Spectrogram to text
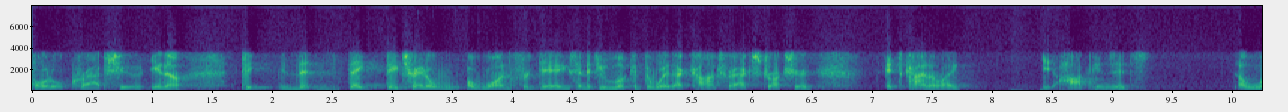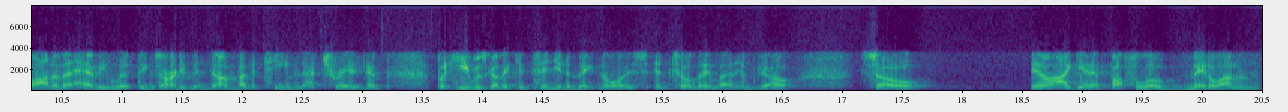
total crapshoot. You know, to, they they trade a, a one for Diggs, and if you look at the way that contract's structured, it's kind of like Hopkins. It's a lot of the heavy lifting's already been done by the team that traded him, but he was going to continue to make noise until they let him go. So, you know, I get it. Buffalo made a lot of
